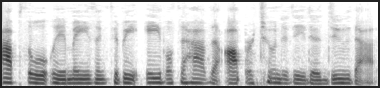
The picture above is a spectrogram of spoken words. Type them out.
absolutely amazing to be able to have the opportunity to do that.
